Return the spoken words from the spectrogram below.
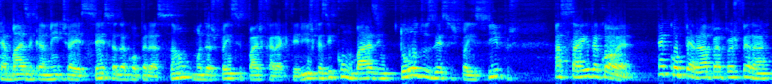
é basicamente a essência da cooperação, uma das principais características, e com base em todos esses princípios, a saída qual é? É cooperar para prosperar.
